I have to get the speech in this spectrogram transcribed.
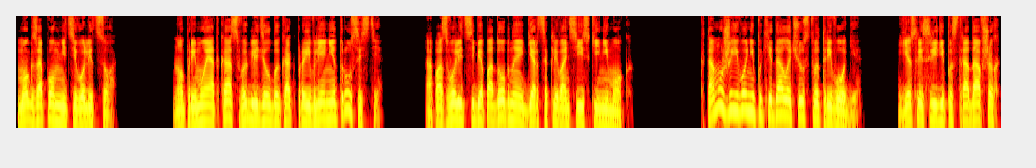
мог запомнить его лицо. Но прямой отказ выглядел бы как проявление трусости, а позволить себе подобное герцог Ливансийский не мог. К тому же его не покидало чувство тревоги. Если среди пострадавших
